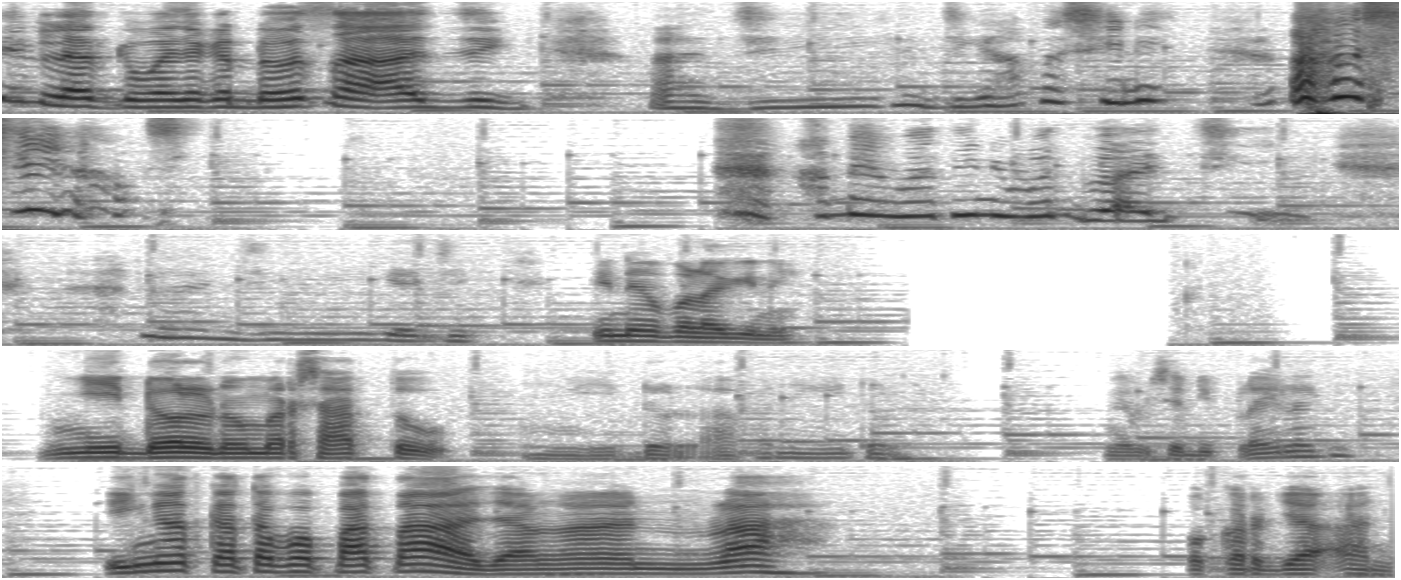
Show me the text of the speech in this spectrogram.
ini lihat kebanyakan dosa anjing anjing anjing apa sih ini apa sih apa sih aneh banget ini buat gua anjing. Anjing anjing. Ini apa lagi nih? Ngidol nomor satu. Ngidol apa nih ngidol? Nggak bisa di play lagi. Ingat kata pepatah janganlah pekerjaan.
